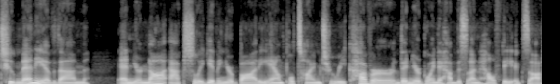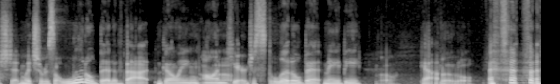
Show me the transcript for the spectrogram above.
too many of them and you're not actually giving your body ample time to recover, then you're going to have this unhealthy exhaustion, which there was a little bit of that going on here, just a little bit maybe. No, Yeah. not at all.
